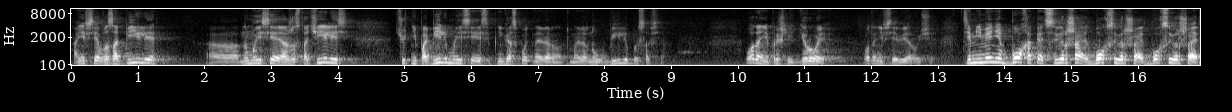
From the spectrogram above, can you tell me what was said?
Они все возопили, э, на Моисея ожесточились, чуть не побили Моисея, если бы не Господь, наверное, то, наверное, убили бы совсем. Вот они пришли, герои, вот они все верующие. Тем не менее, Бог опять совершает, Бог совершает, Бог совершает.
